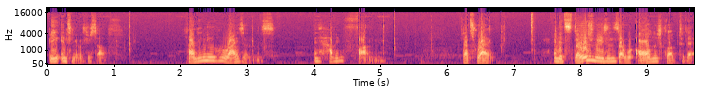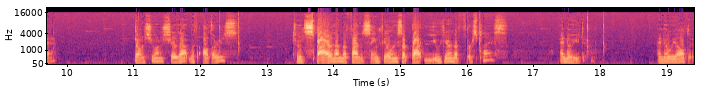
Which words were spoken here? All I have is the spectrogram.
being intimate with yourself, finding new horizons, and having fun. That's right. And it's those reasons that we're all in this club today. Don't you want to share that with others? To inspire them to find the same feelings that brought you here in the first place? I know you do. I know we all do.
